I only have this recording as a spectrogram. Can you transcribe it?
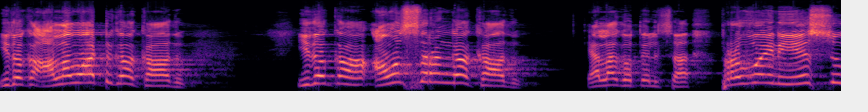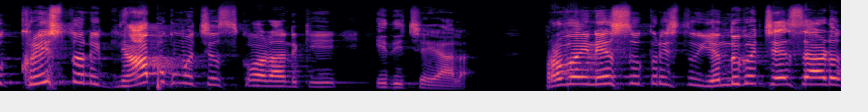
ఇదొక అలవాటుగా కాదు. ఇదొక అవసరంగా కాదు. ఎలాగో తెలుసా? ప్రభు అయిన యేసు క్రీస్తుని జ్ఞాపకము చేసుకోవడానికి ఇది చేయాలి. ప్రభు అయిన యేసు క్రీస్తు ఎందుకు చేశాడు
